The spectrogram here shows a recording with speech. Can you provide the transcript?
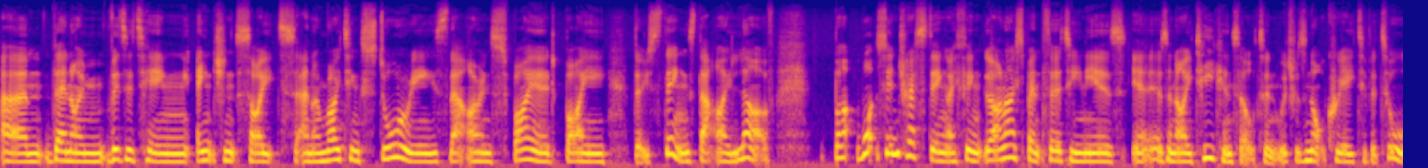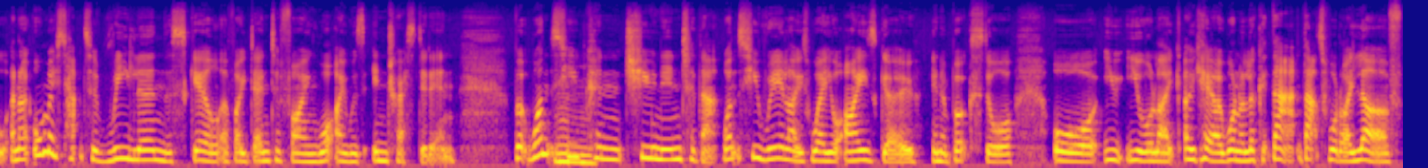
um, then I'm visiting ancient sites and I'm writing stories that are inspired by those things that I love. But what's interesting, I think, and I spent 13 years eh, as an IT consultant, which was not creative at all. And I almost had to relearn the skill of identifying what I was interested in. But once mm. you can tune into that, once you realize where your eyes go in a bookstore, or you, you're like, okay, I want to look at that, that's what I love,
